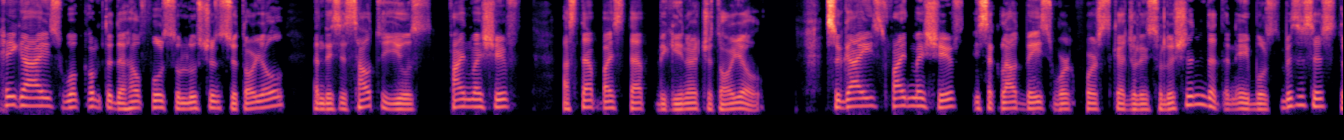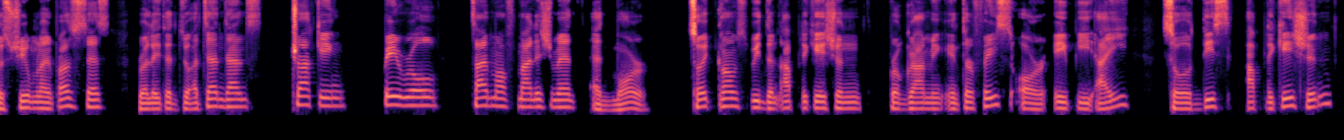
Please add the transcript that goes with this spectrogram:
Hey guys, welcome to the Helpful Solutions tutorial and this is how to use Find My Shift, a step-by-step beginner tutorial. So guys, Find My Shift is a cloud-based workforce scheduling solution that enables businesses to streamline processes related to attendance, tracking, payroll, time off management, and more. So it comes with an application programming interface or API. So this application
